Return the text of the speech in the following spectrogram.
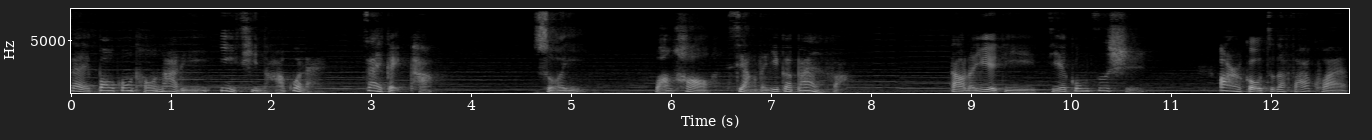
在包工头那里一起拿过来，再给他。所以，王浩想了一个办法。到了月底结工资时，二狗子的罚款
